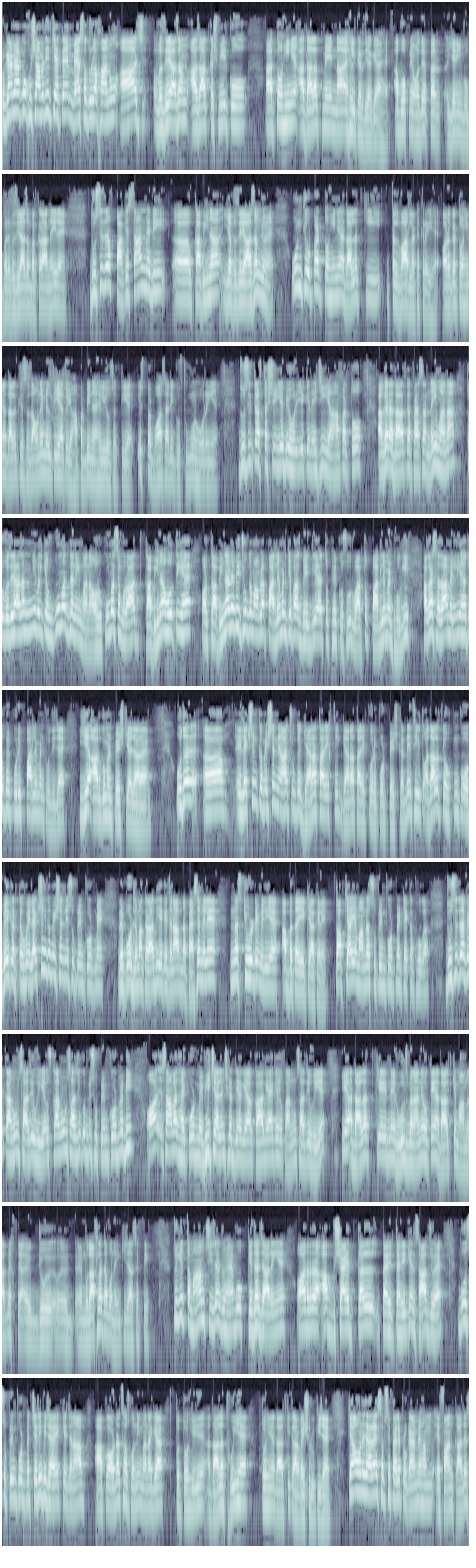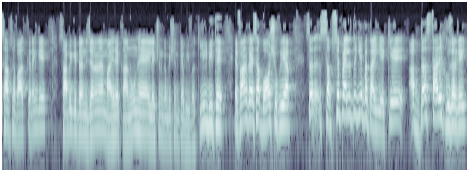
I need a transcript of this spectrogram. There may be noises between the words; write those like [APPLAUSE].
Programme में आपको खुश आमदीद कहते हैं, मैं सदुल्ला खान हूँ। आज वजी अजम आज़ाद कश्मीर को तोहन अदालत में नाअहल कर दिया गया है। अब वो अपने अहदे पर, यानी वो वजी अजम बरकरार नहीं रहे। दूसरी तरफ़ पाकिस्तान में भी काबीना या वजी अजम जो हैं, उनके ऊपर तोहन अदालत की तलवार लटक रही है। और अगर तोहन अदालत की सज़ा उन्हें मिलती है तो यहाँ पर भी नाहली हो सकती है। इस पर बहुत सारी गुफ्तु हो रही हैं। दूसरी तरफ़ तशरी यह भी हो रही है कि नहीं जी, यहाँ पर तो अगर अदालत का फैसला नहीं माना तो वजी अजम नहीं, बल्कि हुकूमत ने नहीं माना। और हुकूमत से मुराद काबीना होती है, और काबीना ने भी चूँकि मामला पार्लियामेंट के पास भेज दिया है तो फिर कसूरवार तो पार्लियामेंट होगी। अगर सज़ा मिलनी है तो फिर पूरी पार्लियामेंट को दी जाए। ये आर्गूमेंट पेश किया जा रहा है। उधर इलेक्शन कमीशन ने आज चूँकि 11 तारीख थी 11 तारीख को रिपोर्ट पेश करनी थी तो अदालत के हुक्म को ओबे करते हुए इलेक्शन कमीशन ने सुप्रीम कोर्ट में रिपोर्ट जमा करा दी है कि जनाब, ना पैसे मिले हैं, न सिक्योरिटी मिली है। अब बताइए क्या करें? तो अब क्या यह मामला सुप्रीम कोर्ट में टेकअप होगा? दूसरी तरफ़ एक कानून साजी हुई है। उस कानून साजी को भी सुप्रीम कोर्ट में भी और इस्लामाबाद हाईकोर्ट में भी चैलेंज कर दिया गया और कहा गया कि जो कानून साजी हुई है, ये अदालत के ने रूल्स बनाने होते हैं। अदालत के मामला में जो मुदाखलत है, वो नहीं की जा सकती। तो ये तमाम चीज़ें जो हैं वो किधर जा रही हैं? और अब शायद कल तह, तहरीक इंसाफ जो है वो सुप्रीम कोर्ट में चली भी जाए कि जनाब आपका ऑर्डर था उसको नहीं माना गया तो तोहन अदालत हुई है तोहन अदालत की कार्रवाई शुरू की जाए। क्या होने जा रहा है? सबसे पहले प्रोग्राम में हम इरफान कादिर साहब से बात करेंगे। सबक अटर्नी जनरल है माहिर कानून है इलेक्शन कमीशन के अभी वकील भी थे। इरफान कादिर साहब बहुत शुक्रिया। सर सबसे पहले तो ये बताइए कि अब दस तारीख गुजर गई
